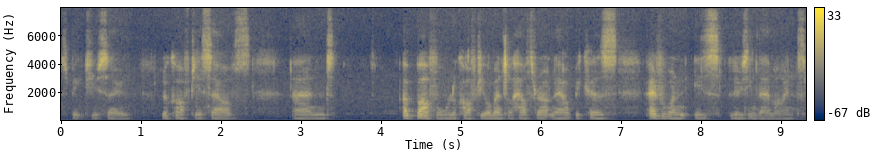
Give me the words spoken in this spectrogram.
speak to you soon. Look after yourselves, and above all, look after your mental health right now because everyone is losing their minds.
